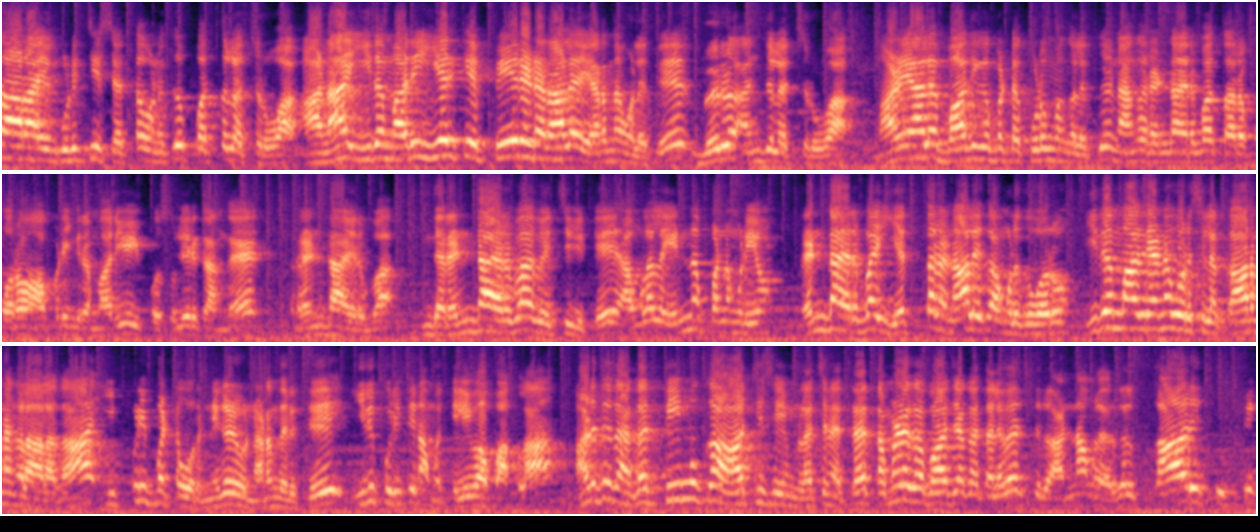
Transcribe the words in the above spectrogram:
சாராயம் குடிச்சு செத்தவனுக்கு பத்து லட்சம் ரூபா. ஆனா இத மாதிரி இயற்கை பேரிடரால இறந்தவங்களுக்கு வெறும் அஞ்சு லட்சம் ரூபா. மழையால பாதிக்கப்பட்ட குடும்பங்களுக்கு நாங்க ரெண்டாயிரம் ரூபாய் தர போறோம் அப்படிங்கிற மாதிரியும் இப்போ சொல்லியிருக்காங்க. ரெண்டு ரெண்டாயிரம் ரூபாய். இந்த ரெண்டாயிரம் ரூபாய் வச்சுக்கிட்டு அவங்களால என்ன பண்ண முடியும்? ரெண்டாயிரம் ரூபாய் எத்தனை நாளுக்கு அவங்களுக்கு வரும்? இத மாதிரியான ஒரு சில காரணங்களால தான் இப்படிப்பட்ட ஒரு நிகழ்வு நடந்திருக்கு. இது குறித்து நாம தெளிவா பார்க்கலாம். அடுத்ததாக திமுக ஆட்சி செய்யும் லட்சணத்தை தமிழக பாஜக தலைவர் திரு அண்ணாமலை அவர்கள் காரி துப்பி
